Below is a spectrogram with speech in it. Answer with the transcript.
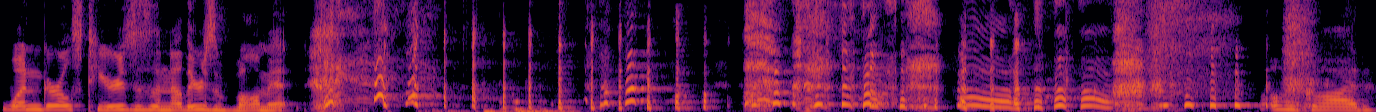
One girl's tears is another's vomit. Oh God.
